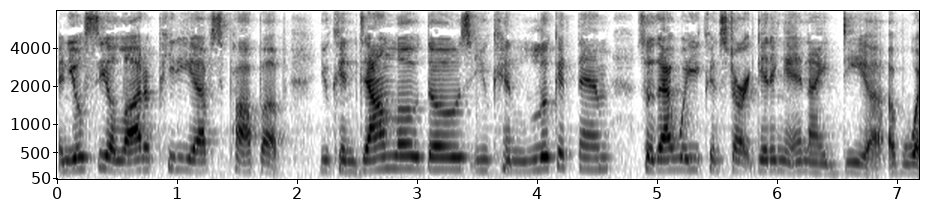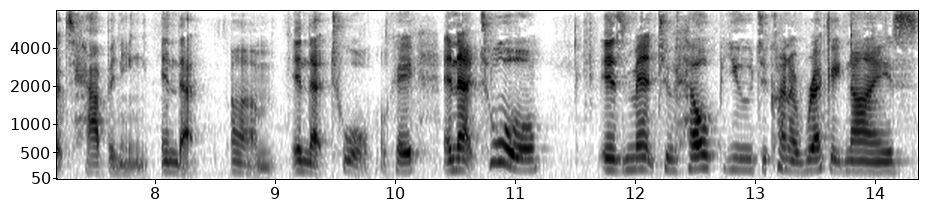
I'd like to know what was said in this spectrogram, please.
And you'll see a lot of PDFs pop up. You can download those, you can look at them, so that way you can start getting an idea of what's happening in that um, in that tool. Okay, and that tool is meant to help you to kind of recognize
